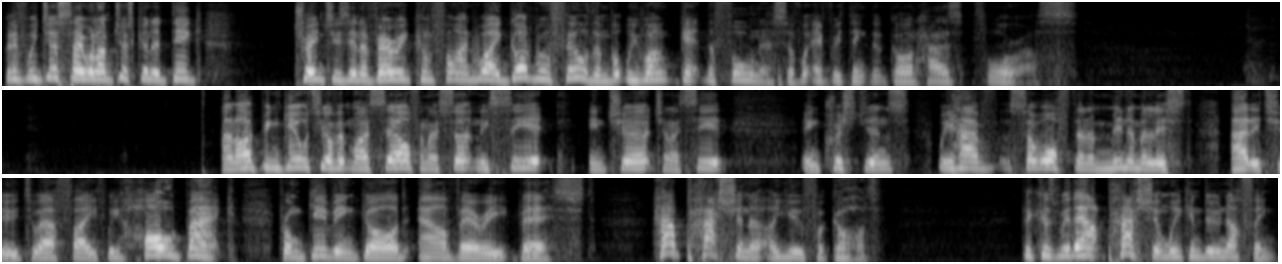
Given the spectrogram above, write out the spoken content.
But if we just say, well, I'm just going to dig trenches in a very confined way, God will fill them, but we won't get the fullness of everything that God has for us. And I've been guilty of it myself, and I certainly see it in church and I see it in Christians. We have so often a minimalist attitude to our faith. We hold back from giving God our very best. How passionate are you for God? Because without passion, we can do nothing.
